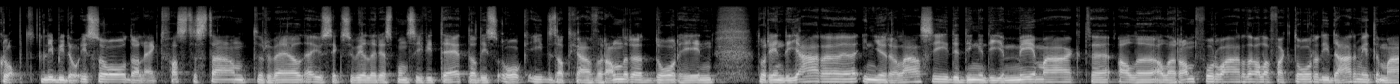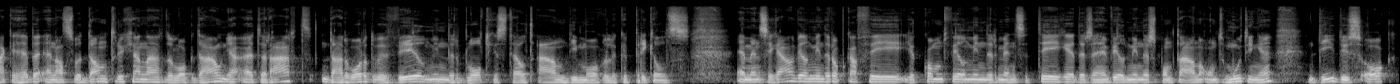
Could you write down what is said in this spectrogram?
Klopt, libido is zo, dat lijkt vast te staan, terwijl hè, je seksuele responsiviteit, dat is ook iets dat gaat veranderen doorheen, doorheen de jaren in je relatie, de dingen die je meemaakt, alle, alle randvoorwaarden, alle factoren die daarmee te maken hebben. En als we dan teruggaan naar de lockdown, ja, uiteraard, daar worden we veel minder blootgesteld aan die mogelijke prikkels. En mensen gaan veel minder op café, je komt veel minder mensen tegen, er zijn veel minder spontane ontmoetingen, die dus ook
